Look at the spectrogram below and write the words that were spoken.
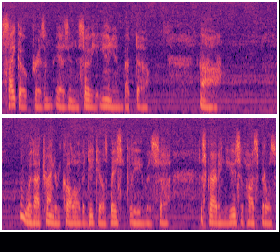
psycho prison, as in the Soviet Union, but uh, uh, without trying to recall all the details, basically he was uh, describing the use of hospitals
